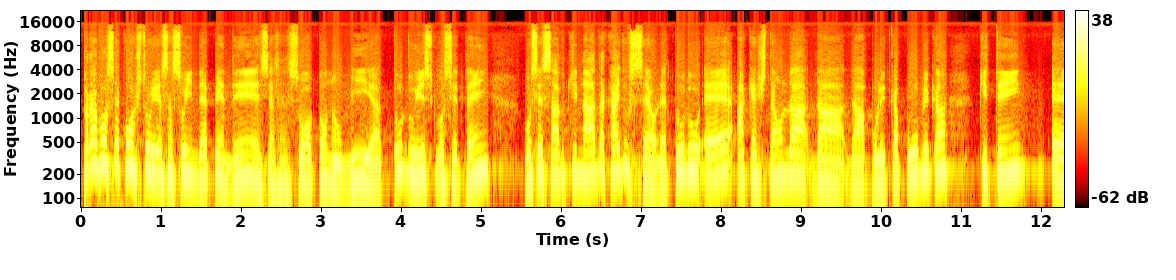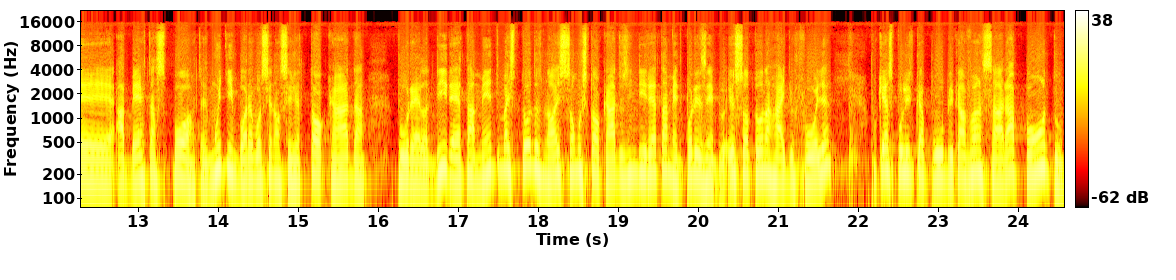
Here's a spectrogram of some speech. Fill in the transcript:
para você construir essa sua independência, essa sua autonomia, tudo isso que você tem, você sabe que nada cai do céu, né? Tudo é a questão da, da, da política pública que tem é, aberto as portas. Muito embora você não seja tocada por ela diretamente, mas todos nós somos tocados indiretamente. Por exemplo, eu só estou na Rádio Folha porque as políticas públicas avançaram a ponto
